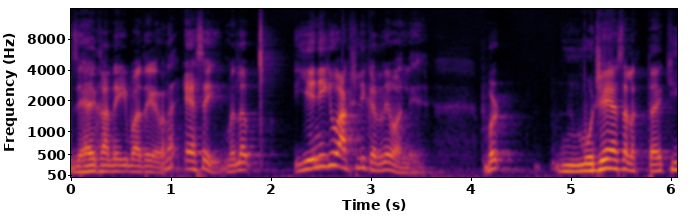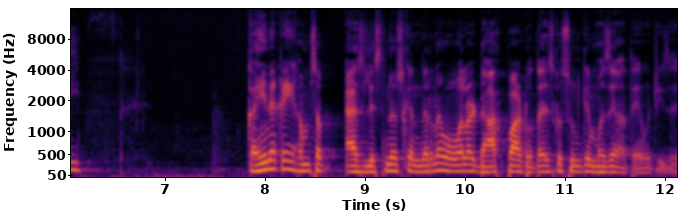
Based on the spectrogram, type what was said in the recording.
जहर खाने की बातें कर रहा था ऐसे ही। मतलब ये नहीं कि वो एक्चुअली करने वाले हैं बट मुझे ऐसा लगता है कि कहीं ना कहीं हम सब एज लिसनर्स के अंदर ना वो वाला डार्क पार्ट होता है जिसको सुन के मज़े आते हैं वो चीज़ें।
